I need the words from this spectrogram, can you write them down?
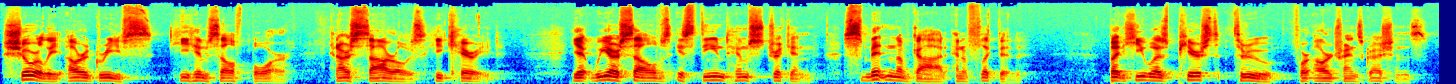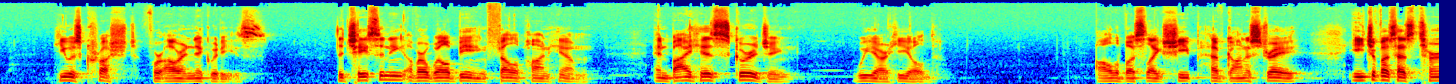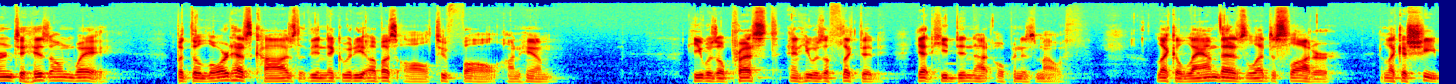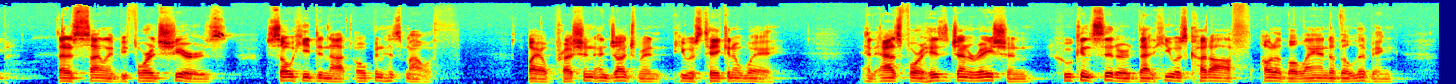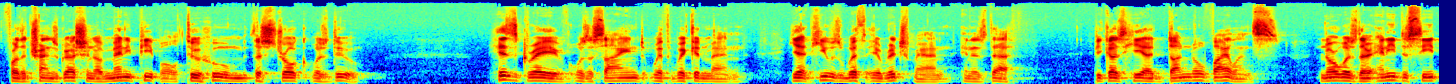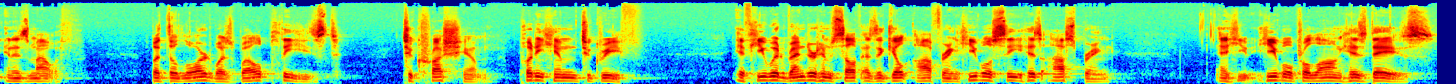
Surely our griefs he himself bore, and our sorrows he carried. Yet we ourselves esteemed him stricken, smitten of God, and afflicted. But he was pierced through for our transgressions, he was crushed for our iniquities. The chastening of our well being fell upon him, and by his scourging we are healed. All of us, like sheep, have gone astray. Each of us has turned to his own way, but the Lord has caused the iniquity of us all to fall on him. He was oppressed and he was afflicted, yet he did not open his mouth like a lamb that is led to slaughter, and like a sheep that is silent before its shears, so he did not open his mouth. By oppression and judgment he was taken away. And as for his generation, who considered that he was cut off out of the land of the living for the transgression of many people to whom the stroke was due. His grave was assigned with wicked men, yet he was with a rich man in his death because he had done no violence, nor was there any deceit in his mouth. But the Lord was well pleased to crush him, putting him to grief. If he would render himself as a guilt offering, he will see his offspring, and he, he will prolong his days.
